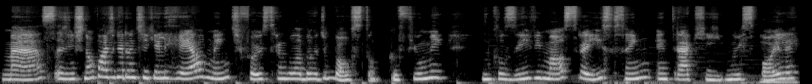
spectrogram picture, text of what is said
mas a gente não pode garantir que ele realmente foi o estrangulador de Boston. O filme, inclusive, mostra isso sem entrar aqui no spoiler, uhum.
